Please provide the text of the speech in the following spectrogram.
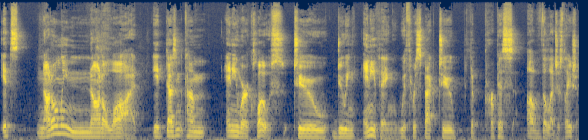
It's not only not a lot, it doesn't come anywhere close to doing anything with respect to the purpose of the legislation.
